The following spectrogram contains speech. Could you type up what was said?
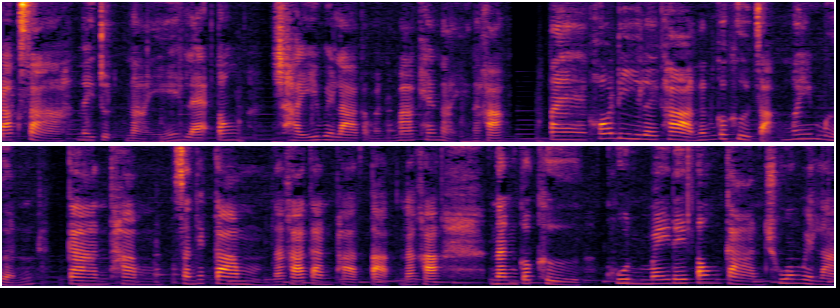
รักษาในจุดไหนและต้อง ใช้เวลากับมันมากแค่ไหนนะคะ แต่ข้อดีเลยค่ะ นั่นก็คือจะไม่เหมือนการทำสัญญกรรมนะคะ การผ่าตัดนะคะ นั่นก็คือคุณไม่ได้ต้องการช่วงเวลา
